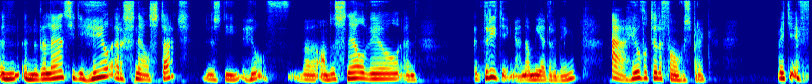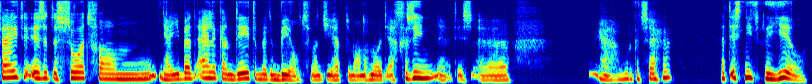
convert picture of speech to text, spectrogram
een, een relatie die heel erg snel start. Dus die heel anders snel wil. En drie dingen, nou meerdere dingen. A, heel veel telefoongesprekken. Weet je, in feite is het een soort van. Ja, je bent eigenlijk aan het daten met een beeld. Want je hebt de man nog nooit echt gezien. Het is. Uh, ja, hoe moet ik het zeggen? Het is niet reëel.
